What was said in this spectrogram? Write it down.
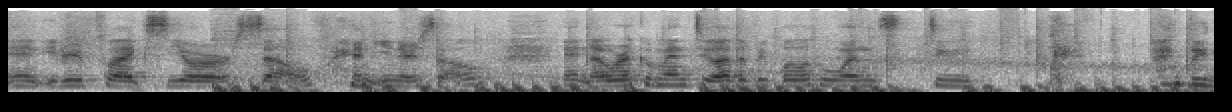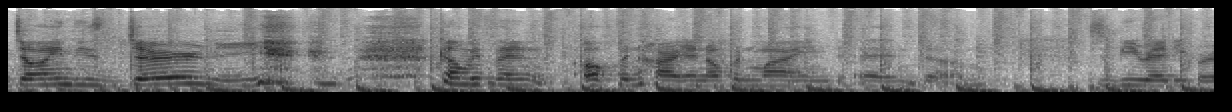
And it reflects yourself and inner self. And I recommend to other people who wants to to join this journey come with an open heart and open mind and um, just be ready for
